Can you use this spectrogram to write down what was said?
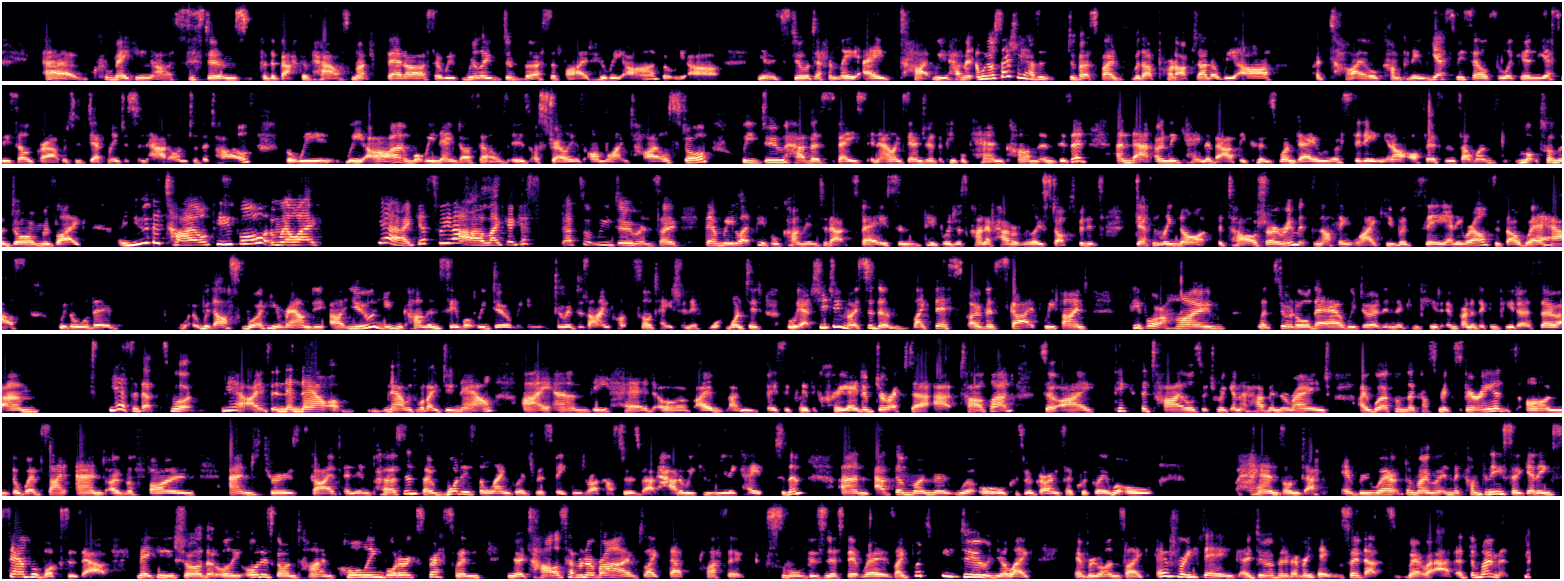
uh, making our systems for the back of house much better. So we've really diversified who we are, but we are you know, still definitely a type we haven't, and we also actually hasn't diversified with our product either. We are a tile company. Yes, we sell silicon. Yes, we sell grout, which is definitely just an add-on to the tiles. But we we are, and what we named ourselves is Australia's online tile store. We do have a space in Alexandria that people can come and visit, and that only came about because one day we were sitting in our office and someone's knocked on the door and was like, "Are you the tile people?" And we're like, "Yeah, I guess we are." Like, I guess that's what we do. And so then we let people come into that space and people just kind of haven't really stopped. But it's definitely not a tile showroom. It's nothing like you would see anywhere else. It's our warehouse with all the with us working around uh, you and you can come and see what we do we can do a design consultation if wanted but we actually do most of them like this over skype we find people are at home let's do it all there we do it in the computer in front of the computer so um yeah so that's what yeah, I, and then now, um, now with what I do now, I am the head of. I, am basically the creative director at TileCloud. So I pick the tiles which we're going to have in the range. I work on the customer experience on the website and over phone and through Skype and in person. So what is the language we're speaking to our customers about? How do we communicate to them? Um, at the moment, we're all because we're growing so quickly. We're all hands on deck everywhere at the moment in the company. So getting sample boxes out, making sure that all the orders go on time, calling Border Express when, you know, tiles haven't arrived, like that classic small business bit where it's like, what do you do? And you're like, everyone's like, everything. I do a bit of everything. So that's where we're at at the moment.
